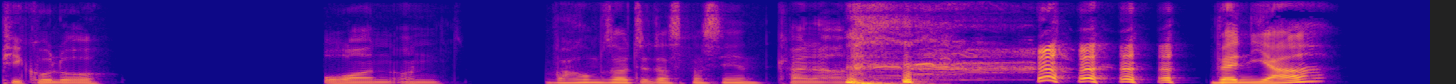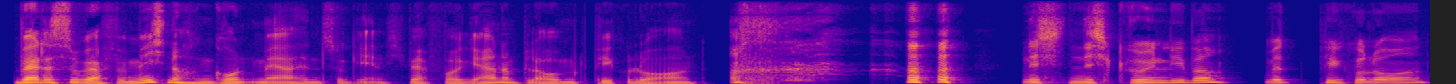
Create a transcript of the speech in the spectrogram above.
Piccolo-Ohren und Warum sollte das passieren? keine Ahnung. Wenn ja, wäre das sogar für mich noch ein Grund mehr hinzugehen. Ich wäre voll gerne blau mit Piccolo-Ohren. nicht, nicht grün lieber mit Piccolo-Ohren?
